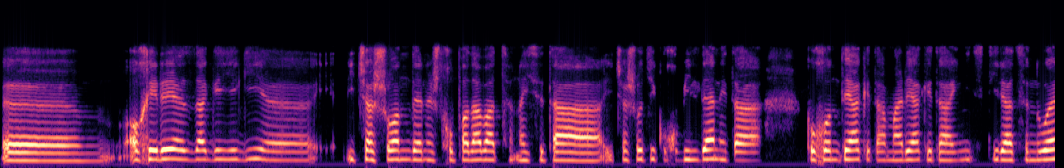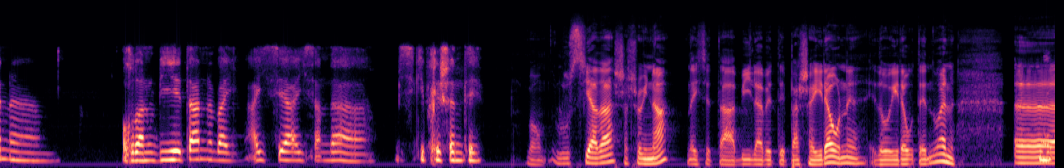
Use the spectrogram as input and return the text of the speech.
Hor uh, ere ez da gehiagi uh, itxasoan den estropada bat, naiz eta itxasotik urbilden eta kojonteak eta mareak eta initz tiratzen duen, uh, bietan bai, aizea izan da biziki presente. Bon, Luzia da, sasoina, naiz eta bi labete pasa iraune, edo irauten duen. Uh,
